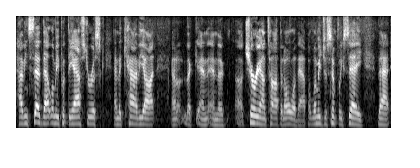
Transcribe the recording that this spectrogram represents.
having said that, let me put the asterisk and the caveat and the, and, and the uh, cherry on top and all of that. But let me just simply say that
